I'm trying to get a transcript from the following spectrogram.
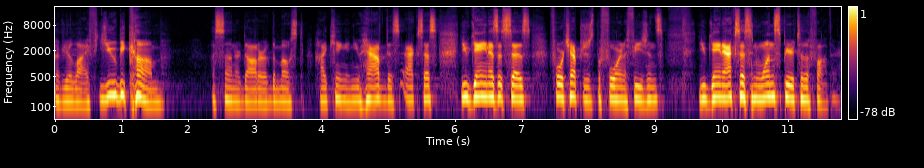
of your life, you become a son or daughter of the Most High King, and you have this access. You gain, as it says four chapters before in Ephesians, you gain access in one spirit to the Father.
